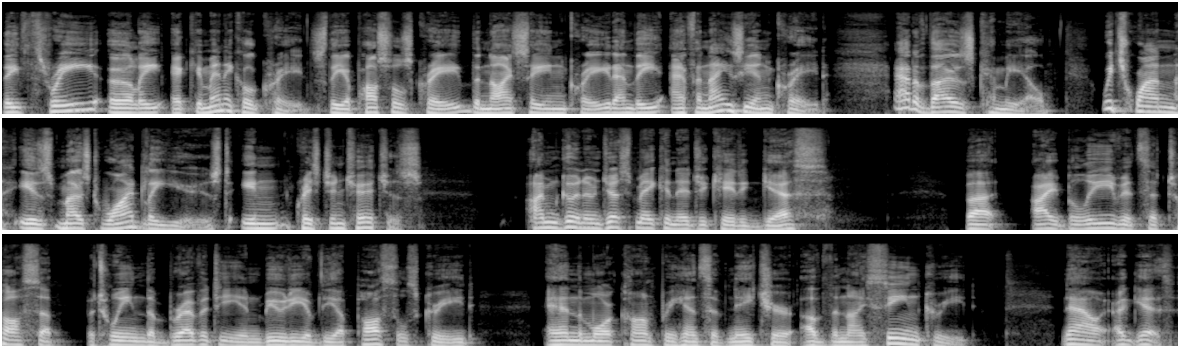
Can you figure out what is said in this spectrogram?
the three early ecumenical creeds the Apostles' Creed, the Nicene Creed, and the Athanasian Creed. Out of those, Kameel, which one is most widely used in Christian churches? I'm going to just make an educated guess, but I believe it's a toss up between the brevity and beauty of the Apostles' Creed and the more comprehensive nature of the Nicene Creed. Now, I guess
